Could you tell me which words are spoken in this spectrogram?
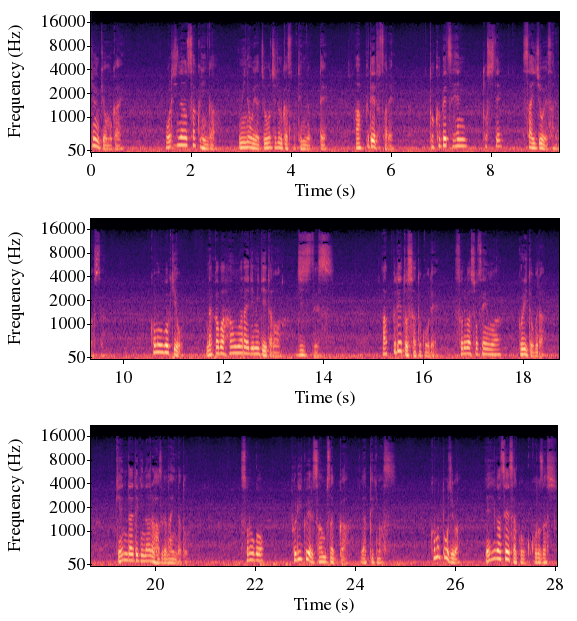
春期を迎えオリジナル作品が生みの親ジョージ・ルーカスの手によってアップデートされ特別編として再上映されました。この動きを半ば半笑いで見ていたのは事実です。アップデートしたところでそれは所詮はグリとグラ現代的になるはずがないんだと。その後プリクエル3部作がやってきます。この当時は映画制作を志し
